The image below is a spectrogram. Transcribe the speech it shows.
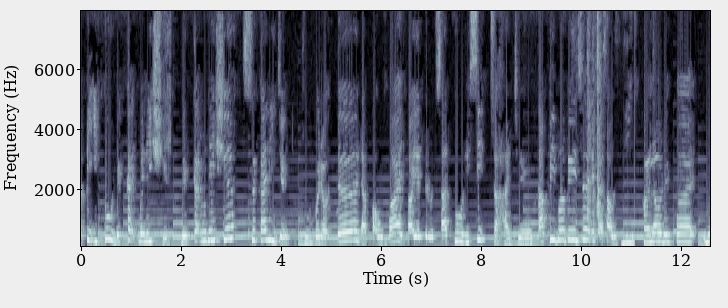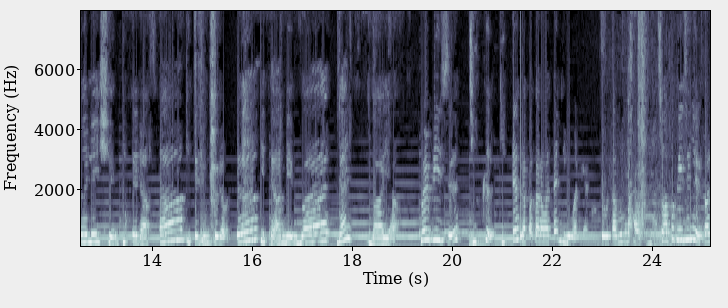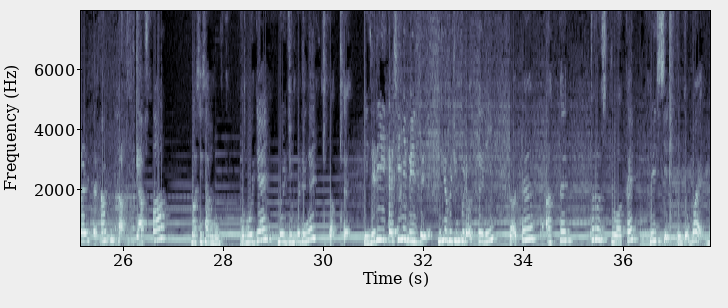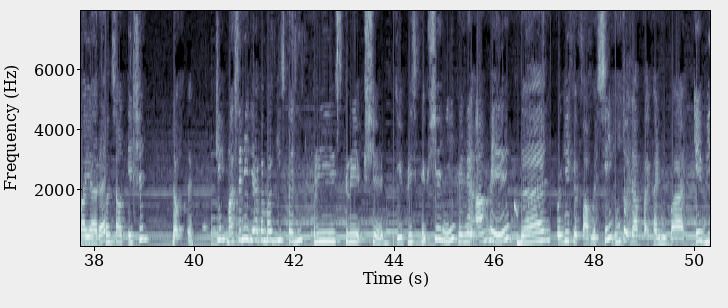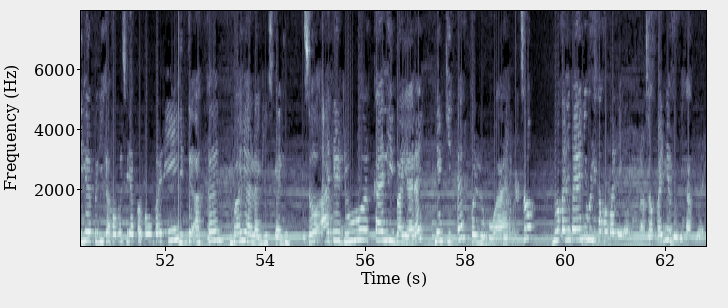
Tapi itu dekat Malaysia. Dekat Malaysia, sekali je jumpa doktor, dapat ubat, bayar terus satu resit sahaja. Tapi berbeza dekat Saudi. Kalau dekat Malaysia, kita daftar, kita jumpa doktor, kita ambil ubat dan bayar. Berbeza jika kita dapatkan rawatan di luar negara. Terutamanya Saudi. So apa bezanya kalau dekat Saudi tak? Daftar masih sama. Kemudian berjumpa dengan doktor. Okay, jadi kat sini beza. Bila berjumpa doktor ni, doktor akan terus keluarkan resit untuk buat bayaran consultation doktor. Okay, masa ni dia akan bagi sekali prescription. Okay, prescription ni kena ambil dan pergi ke farmasi untuk dapatkan ubat. Okay, bila pergi ke farmasi dapatkan ubat ni, kita akan bayar lagi sekali. So, ada dua kali bayaran yang kita perlu buat. So, dua kali bayar ni boleh cover balik. Jawapannya boleh cover.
